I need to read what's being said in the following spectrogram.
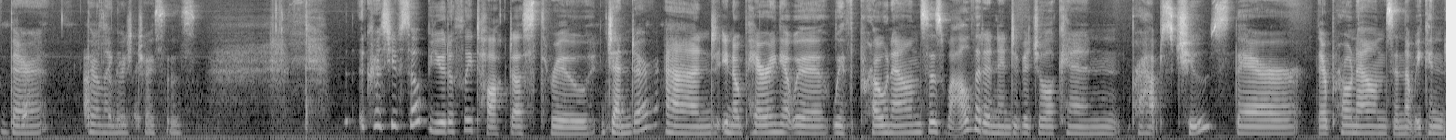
their yeah, their language choices. Chris, you've so beautifully talked us through gender and, you know, pairing it with, with pronouns as well, that an individual can perhaps choose their their pronouns and that we can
